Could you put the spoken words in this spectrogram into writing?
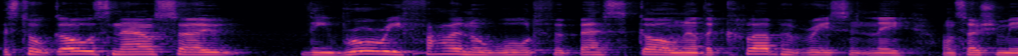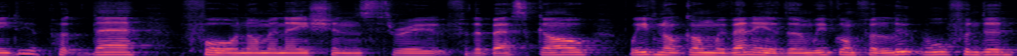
Let's talk goals now. So the Rory Fallon Award for Best Goal. Now, the club have recently on social media put their four nominations through for the best goal. We've not gone with any of them. We've gone for Luke Woolfenden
